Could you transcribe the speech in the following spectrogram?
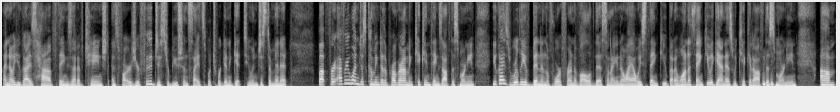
I know you guys have things that have changed as far as your food distribution sites, which we're going to get to in just a minute. But for everyone just coming to the program and kicking things off this morning, you guys really have been in the forefront of all of this. And I know I always thank you, but I want to thank you again as we kick it off this morning. Um,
